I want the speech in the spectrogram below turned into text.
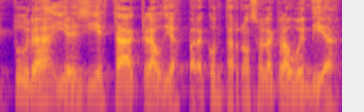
lectura y allí está Claudia para contarnos. Hola Clau, buen día.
